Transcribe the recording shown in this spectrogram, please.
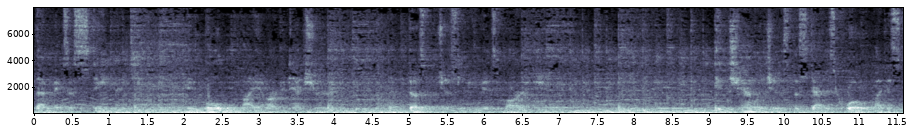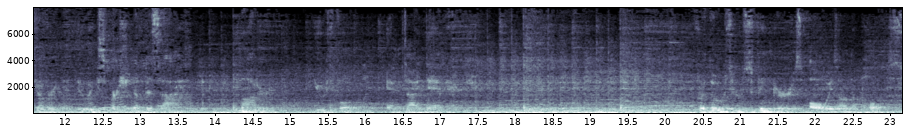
that makes a statement, emboldened by an architecture that doesn't just leave its mark. Challenges the status quo by discovering a new expression of design, modern, youthful, and dynamic. For those whose finger is always on the pulse,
